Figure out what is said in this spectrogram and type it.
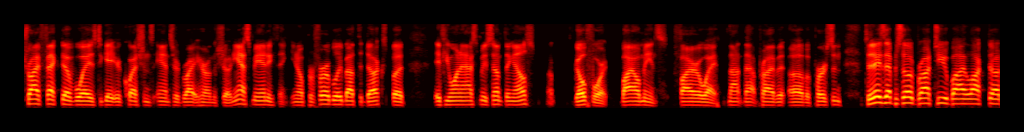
trifecta of ways to get your questions answered right here on the show. And you ask me anything, you know, preferably about the Ducks, but if you want to ask me something else, go for it. By all means, fire away. Not that private of a person. Today's episode brought to you by Locked On.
